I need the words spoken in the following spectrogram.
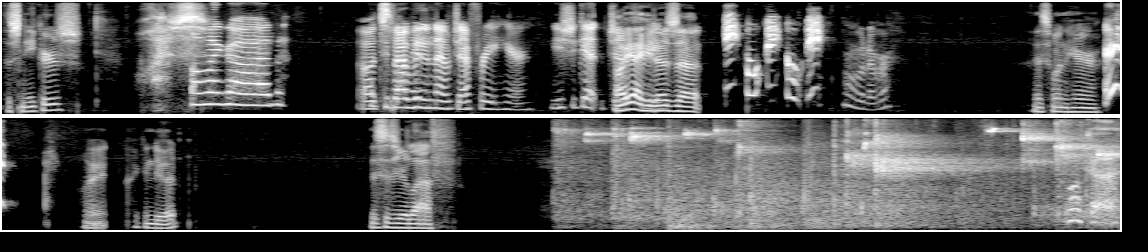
The sneakers. What? Oh my god. Oh, That's too bad we didn't have Jeffrey here. You should get Oh yeah, he does that. Or whatever. This one here. Eh. Wait, I can do it. This is your laugh. Okay.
